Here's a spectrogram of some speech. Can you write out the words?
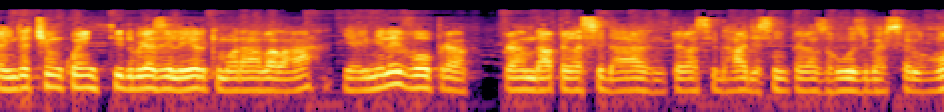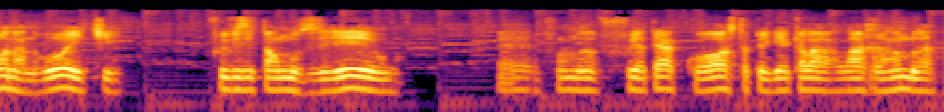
ainda tinha um conhecido brasileiro que morava lá. E aí me levou para andar pela cidade, pela cidade, assim, pelas ruas de Barcelona à noite. Fui visitar um museu. é, fomos- fui até a costa, peguei aquela La Rambla.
